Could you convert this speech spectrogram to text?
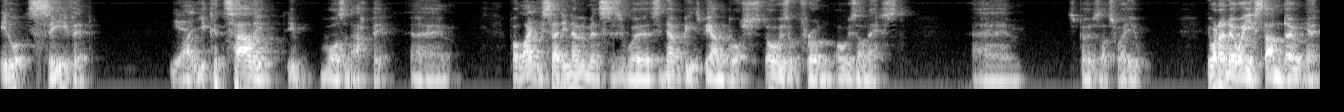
He looked seething. Yeah, Like you could tell he, he wasn't happy. Um, but like you said, he never minces his words. He never beats behind the bush. Always up front. Always honest. Um, I suppose that's where you you want to know where you stand, don't you?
